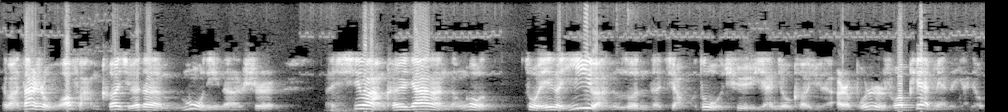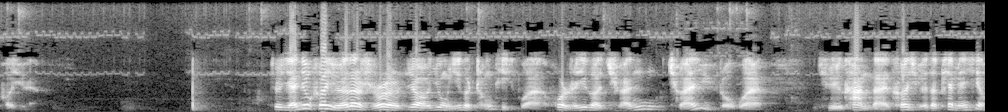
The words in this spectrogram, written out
对吧？但是我反科学的目的呢是希望科学家呢能够。作为一个一元论的角度去研究科学，而不是说片面的研究科学。就研究科学的时候，要用一个整体观或者是一个全全宇宙观去看待科学的片面性，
